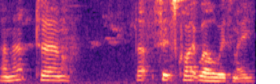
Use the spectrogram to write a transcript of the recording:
And that, um, that sits quite well with me.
